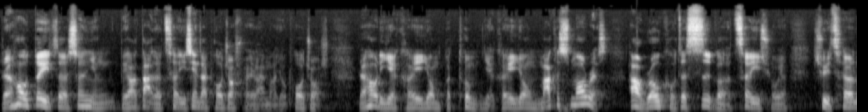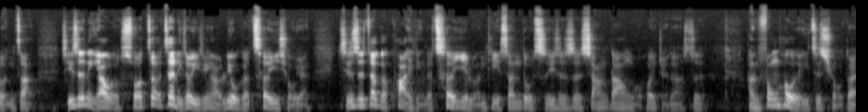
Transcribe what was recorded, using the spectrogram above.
然后对着身形比较大的侧翼，现在 Paul George 回来嘛，有 Paul George，然后你也可以用 Batum，也可以用 Marcus Morris，还有 Rocco 这四个侧翼球员去车轮战。其实你要说这这里就已经有六个侧翼球员，其实这个快艇的侧翼轮替深度其实是相当，我会觉得是很丰厚的一支球队。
